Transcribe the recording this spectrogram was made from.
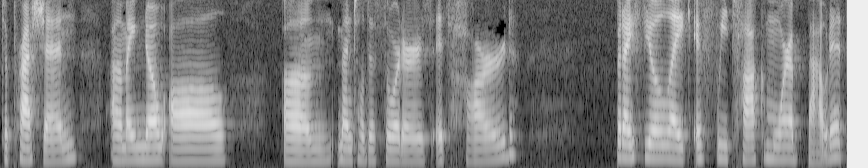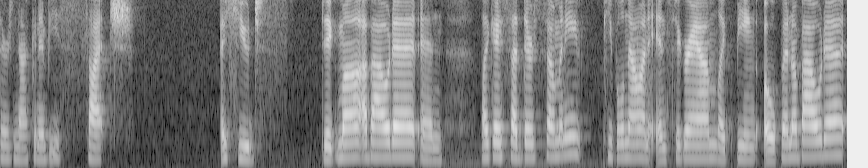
depression. Um, I know all um, mental disorders. It's hard, but I feel like if we talk more about it, there's not going to be such a huge stigma about it. And like I said, there's so many people now on Instagram like being open about it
